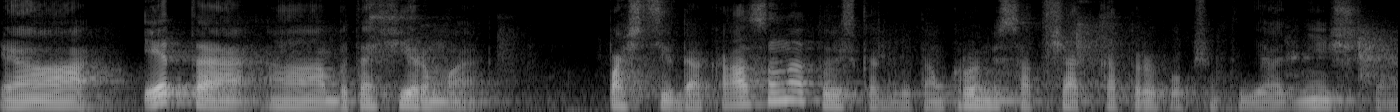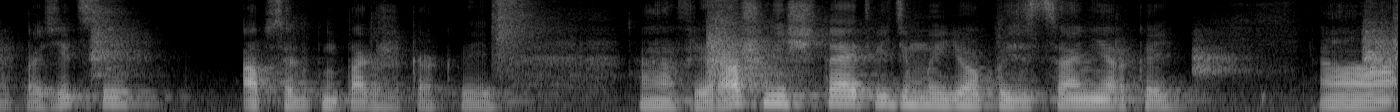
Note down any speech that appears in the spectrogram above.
А, эта а, ботаферма почти доказана, то есть как бы там кроме Собчак, который, в общем-то, я не считаю оппозицией, абсолютно так же, как и а, Фрираш не считает, видимо, ее оппозиционеркой. А,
